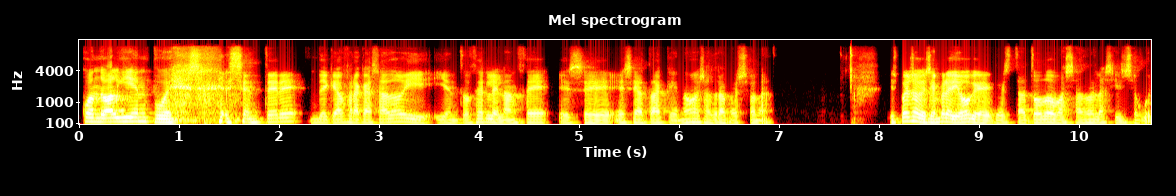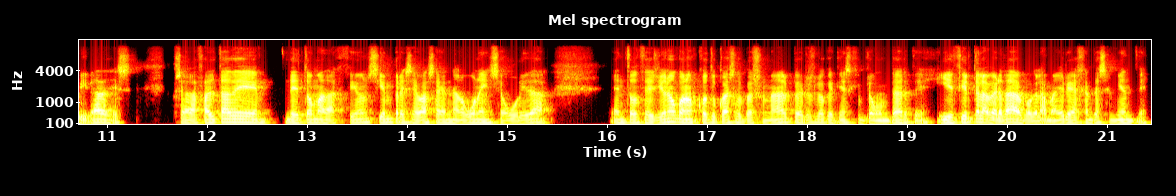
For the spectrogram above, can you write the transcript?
cuando alguien pues se entere de que ha fracasado y, entonces le lance ese, ataque, ¿no? A esa otra persona. Y es por eso que siempre digo que, está todo basado en las inseguridades. O sea, la falta de, de, toma de acción siempre se basa en alguna inseguridad. Entonces, yo no conozco tu caso personal, pero es lo que tienes que preguntarte y decirte la verdad, porque la mayoría de gente se miente.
